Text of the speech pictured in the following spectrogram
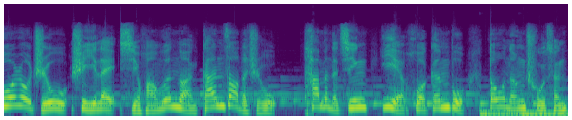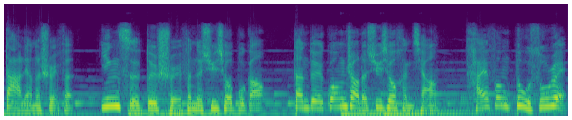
多肉植物是一类喜欢温暖干燥的植物，它们的茎、叶或根部都能储存大量的水分，因此对水分的需求不高，但对光照的需求很强。台风杜苏芮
